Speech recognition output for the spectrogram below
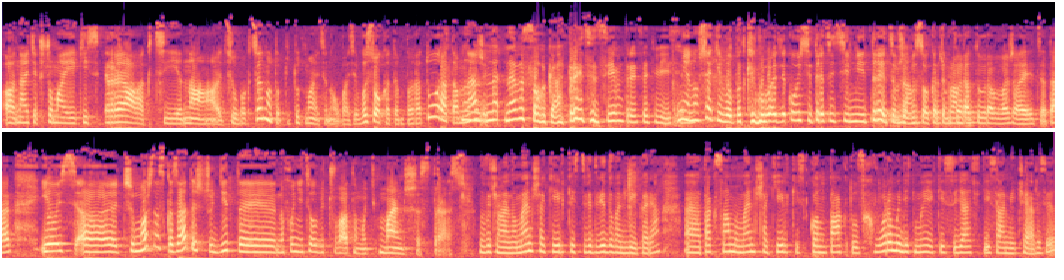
а, навіть якщо має якісь реакції на цю вакцину, тобто тут мається на увазі висока температура, там Ну, нежить. не, не висока, 37-38. Ні, ну всякі випадки бувають. Для когось і 37,3 це вже Да, висока температура вважається, так? І ось е, чи можна сказати, що діти на фоні цього відчуватимуть менше стресу? Звичайно, менша кількість відвідувань лікаря, е, так само менша кількість контакту з хворими дітьми, які сидять в тій самій черзі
